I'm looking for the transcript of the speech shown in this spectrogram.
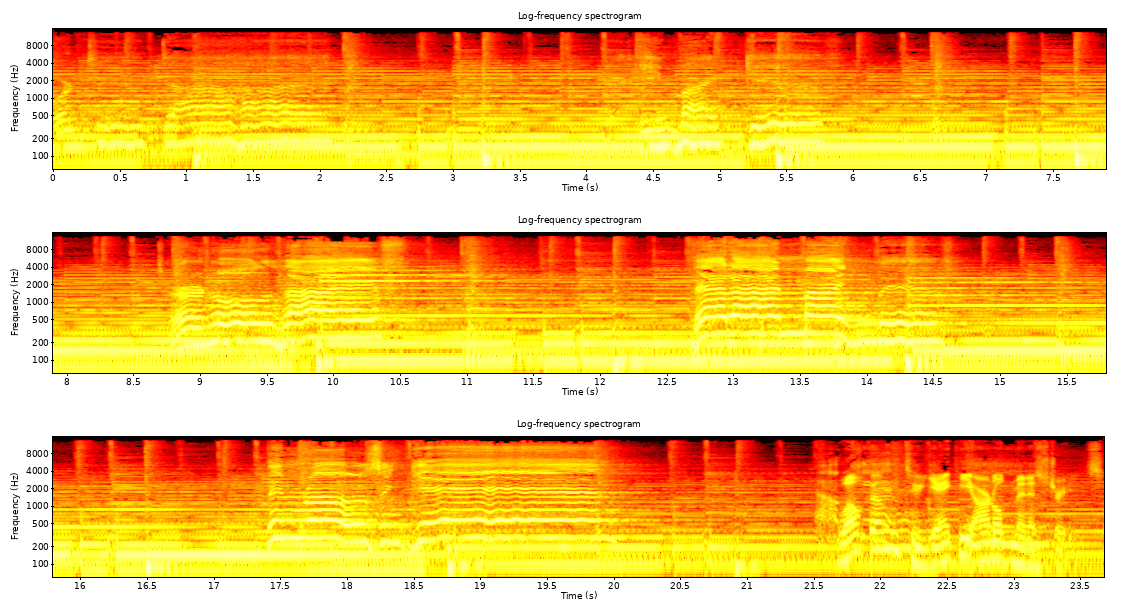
born to die, he might give eternal life, that I might live, then rose again. How Welcome to Yankee Arnold Ministries.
